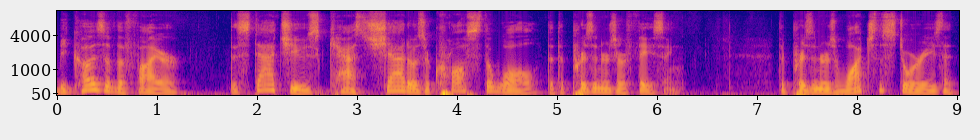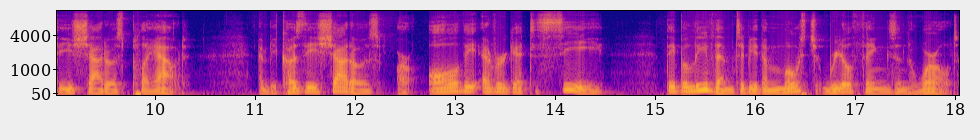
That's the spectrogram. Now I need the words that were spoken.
Because of the fire, the statues cast shadows across the wall that the prisoners are facing. The prisoners watch the stories that these shadows play out, and because these shadows are all they ever get to see, they believe them to be the most real things in the world.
